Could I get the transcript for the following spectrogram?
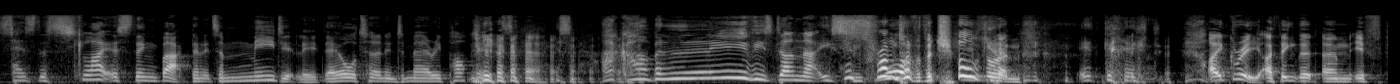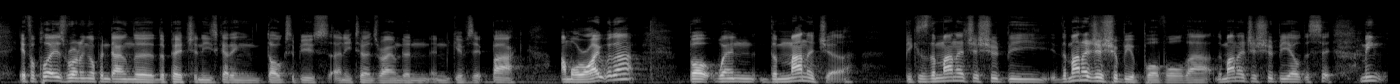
says the slightest thing back, then it's immediately they all turn into Mary Poppins. It's, I can't believe he's done that. He's In front of the children. It, it, I agree. I think that um, if if a player's running up and down the, the pitch and he's getting dog's abuse and he turns around and, and gives it back, I'm all right with that. But when the manager, because the manager should be the manager should be above all that. The manager should be able to sit. I mean,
